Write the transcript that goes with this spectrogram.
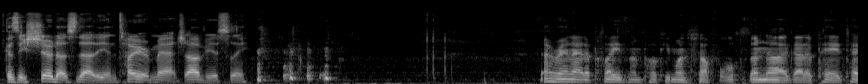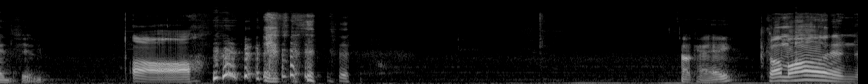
Because he showed us that the entire match, obviously. I ran out of plays on Pokemon Shuffle, so now I gotta pay attention. Aww. Okay. Come on!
